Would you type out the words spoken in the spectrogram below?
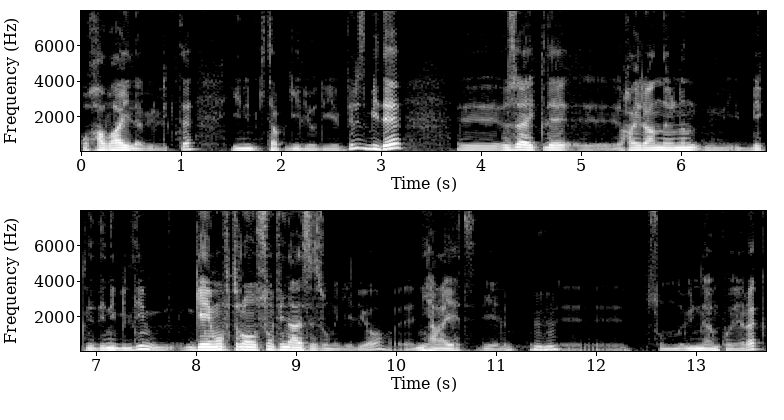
o havayla birlikte yeni bir kitap geliyor diyebiliriz. Bir de Ee, özellikle e, hayranlarının beklediğini bildiğim Game of Thrones'un final sezonu geliyor. E, nihayet diyelim. Hı hı. E, sonuna ünlem koyarak.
